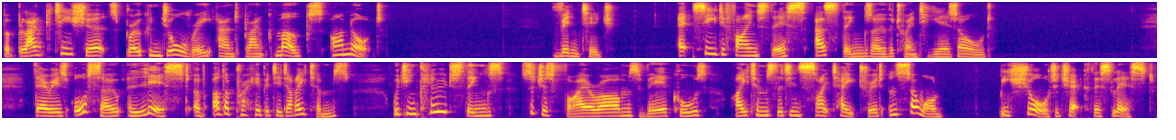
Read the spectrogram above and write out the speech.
But blank t shirts, broken jewellery, and blank mugs are not. Vintage. Etsy defines this as things over 20 years old. There is also a list of other prohibited items, which includes things such as firearms, vehicles, items that incite hatred, and so on. Be sure to check this list.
